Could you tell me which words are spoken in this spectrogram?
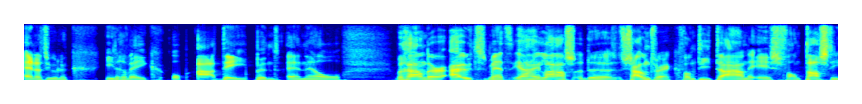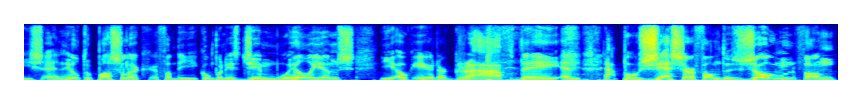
en natuurlijk iedere week op ad.nl. We gaan eruit met, ja helaas, de soundtrack van Titanen is fantastisch en heel toepasselijk. Van die componist Jim Williams, die ook eerder Graaf deed. En ja, possessor van de zoon van,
